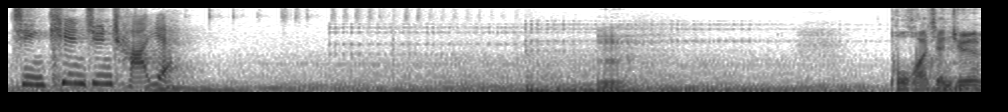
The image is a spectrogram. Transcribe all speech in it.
请天君查验。嗯，普华仙君。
